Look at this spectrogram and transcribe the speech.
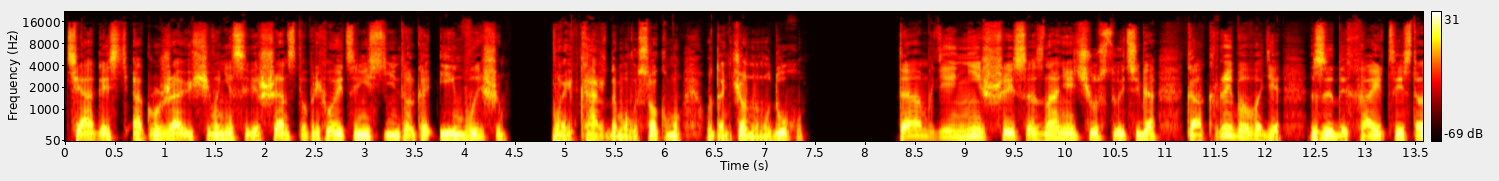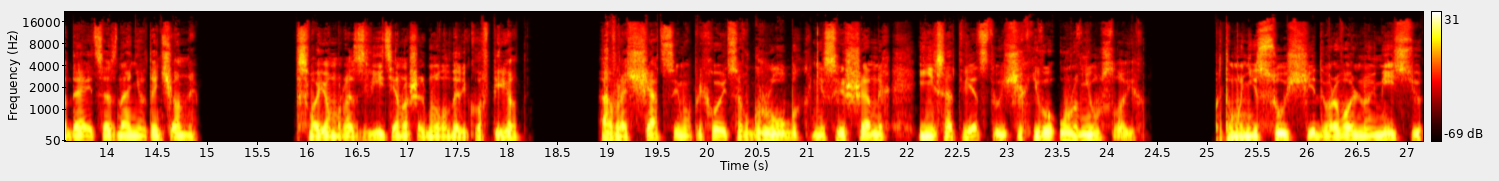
тягость окружающего несовершенства приходится нести не только им высшим, но и каждому высокому утонченному духу. Там, где низшее сознание чувствует себя, как рыба в воде, задыхается и страдает сознание утонченное. В своем развитии оно шагнуло далеко вперед, а вращаться ему приходится в грубых, несовершенных и несоответствующих его уровню условиях. Потому несущие добровольную миссию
